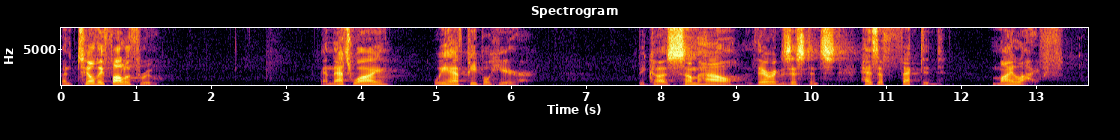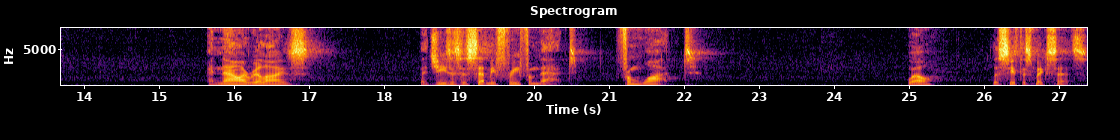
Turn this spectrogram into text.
until they follow through. And that's why we have people here, because somehow their existence has affected my life. And now I realize that Jesus has set me free from that. From what? Well, let's see if this makes sense.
